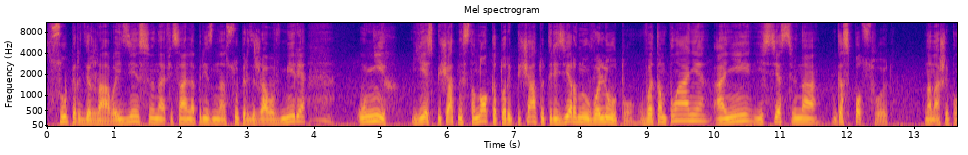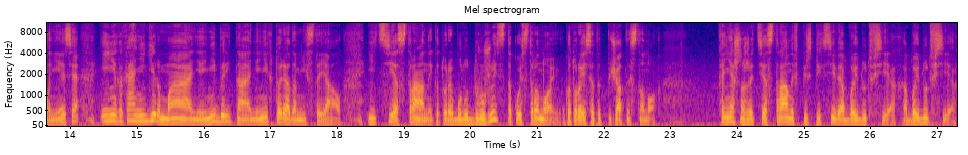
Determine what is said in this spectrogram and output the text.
супердержава, единственная официально признанная супердержава в мире, у них есть печатный станок, который печатает резервную валюту. В этом плане они, естественно, господствуют на нашей планете. И никакая ни Германия, ни Британия, никто рядом не стоял. И те страны, которые будут дружить с такой страной, у которой есть этот печатный станок, конечно же, те страны в перспективе обойдут всех, обойдут всех,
